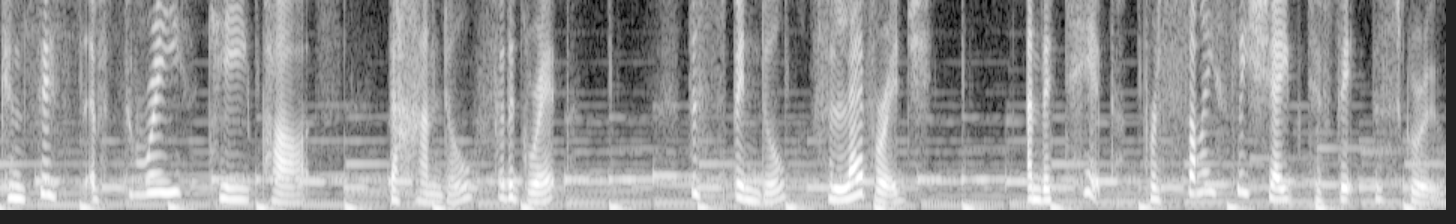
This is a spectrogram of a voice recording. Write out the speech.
consists of three key parts the handle for the grip, the spindle for leverage, and the tip precisely shaped to fit the screw.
